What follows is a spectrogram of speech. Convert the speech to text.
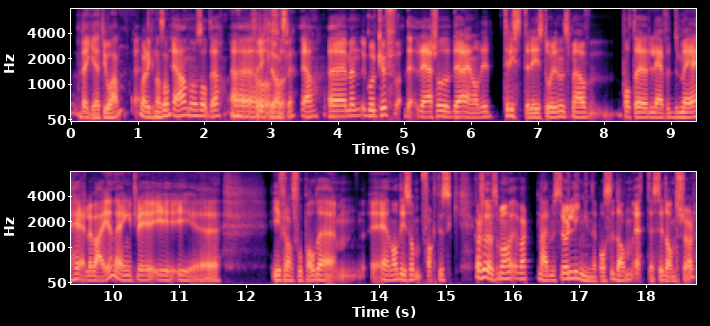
Begge het Johan, var det ikke noe sånt? Ja, noe sånt, ja. Ja, fryktelig vanskelig. Ja, men Gorkuff, det, det, er så- det er en av de tristere historiene som jeg har på en måte levd med hele veien, egentlig, i, i, i fransk fotball. Det er mm, en av de som faktisk Kanskje den som har vært nærmest ved å ligne på Zidane etter Zidane sjøl.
